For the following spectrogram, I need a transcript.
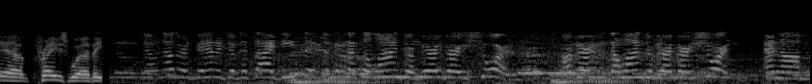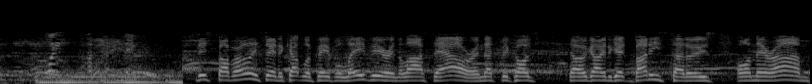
uh, praiseworthy. Now, another advantage of this ID system is that the lines are very, very short. Are very, the lines are very, very short. And, um, wait, This pub, I've only seen a couple of people leave here in the last hour, and that's because they were going to get bunnies tattoos on their arms,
